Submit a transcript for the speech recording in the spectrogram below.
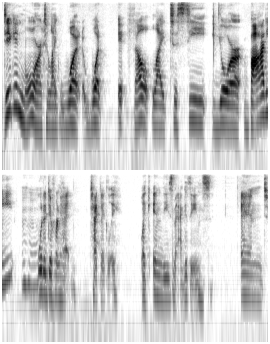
digging more to like what what it felt like to see your body mm-hmm. with a different head technically like in these magazines and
